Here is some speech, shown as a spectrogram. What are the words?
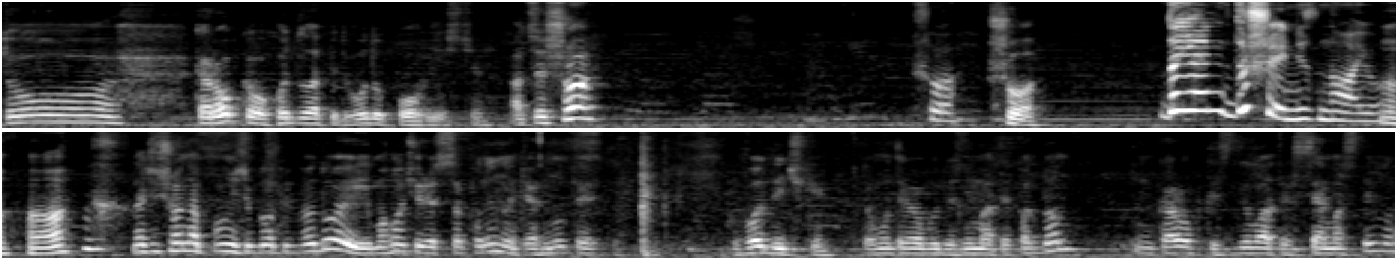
то коробка уходила під воду повністю. А це що? що? Що? Да я душі не знаю. Ага. Значить, що вона повністю була під водою і могло через сапунину тягнути водички. Тому треба буде знімати поддон, коробки, здивати все мастило,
